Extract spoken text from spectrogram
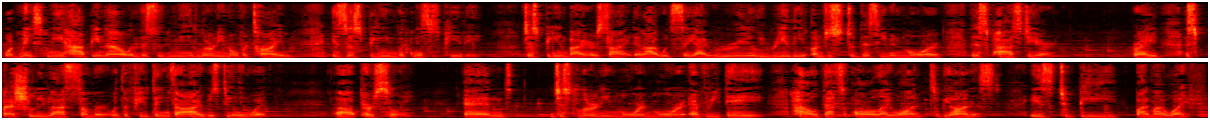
what makes me happy now, and this is me learning over time, is just being with Mrs. PV, just being by her side. And I would say I really, really understood this even more this past year, right? Especially last summer with a few things that I was dealing with uh, personally, and just learning more and more every day how that's all I want, to be honest, is to be by my wife,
